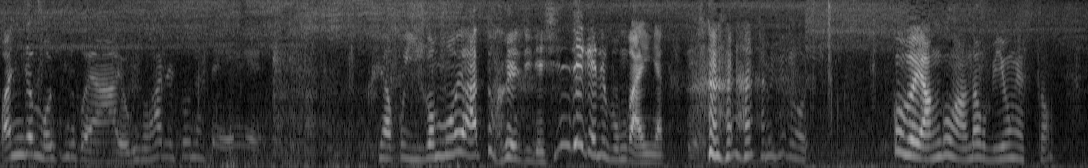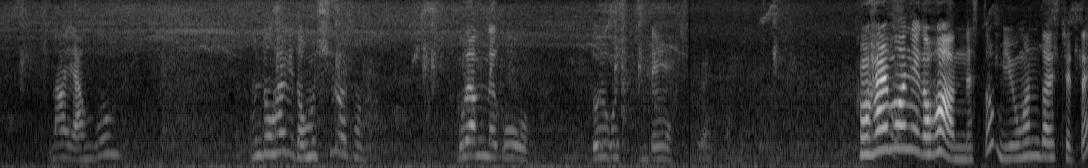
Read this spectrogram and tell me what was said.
완전 멋있는 거야. 여기서 화를 쏘는데. 그래갖고 이건 뭐야 또 그래도 이제 신세계를 본 거 아니냐 그때. 그럼 왜 양궁 안 하고 미용했어? 나 양궁 운동하기 너무 싫어서 모양 내고 놀고 싶은데 그럼 할머니가 화 안 냈어? 미용한다 했을 때?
